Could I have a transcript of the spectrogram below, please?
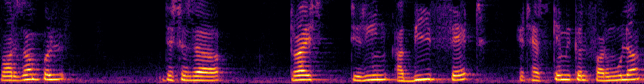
For example, this is a tristearin, a beef fat. It has chemical formula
